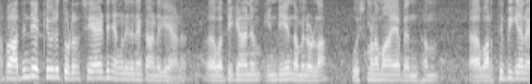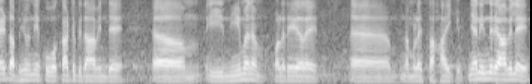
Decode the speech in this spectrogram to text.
അപ്പോൾ അതിന്റെയൊക്കെ ഒരു തുടർച്ചയായിട്ട് ഞങ്ങൾ ഇതിനെ കാണുകയാണ് വത്തിക്കാനും ഇന്ത്യയും തമ്മിലുള്ള ഊഷ്മളമായ ബന്ധം വർദ്ധിപ്പിക്കാനായിട്ട് അഭിമന്യ കൂവക്കാട്ട് പിതാവിന്റെ ഈ നിയമനം വളരെയേറെ നമ്മളെ സഹായിക്കും. ഞാൻ ഇന്ന് രാവിലെ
